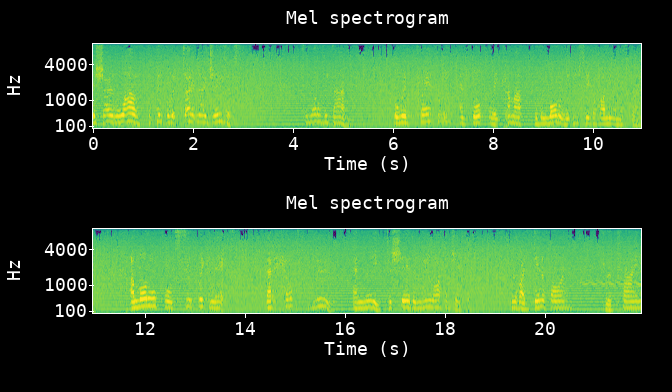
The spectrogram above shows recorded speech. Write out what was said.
to show love to people that don't know Jesus. So what have we done? Well, we've prayerfully and thoughtfully come up with the model that you see behind me on the screen. A model called Simply Connect that helps you and me to share the new life of Jesus through identifying, through praying,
